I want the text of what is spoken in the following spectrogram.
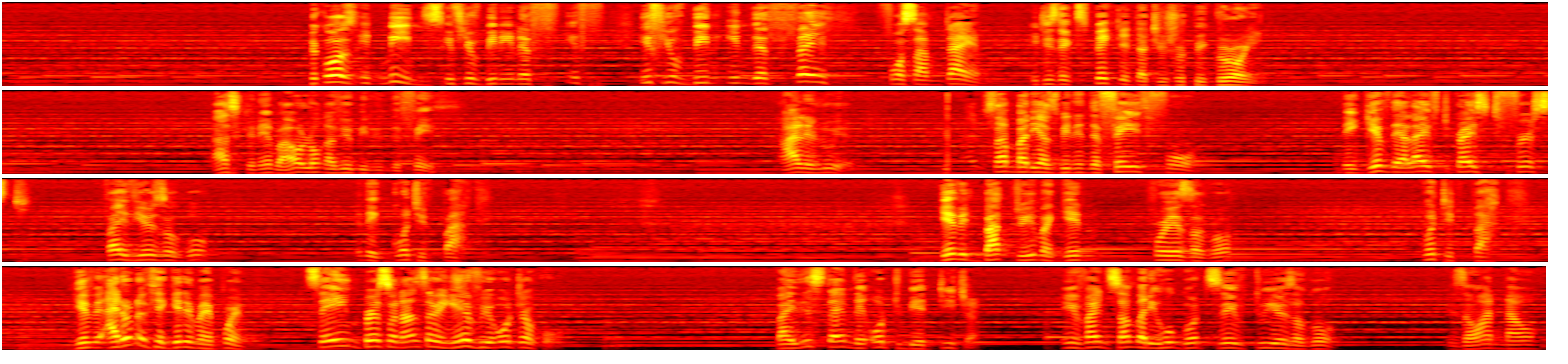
Because it means if you've been in a, if, if you've been in the faith for some time, it is expected that you should be growing. Ask your neighbor, how long have you been in the faith? Hallelujah. Somebody has been in the faith for, they gave their life to Christ first five years ago, and they got it back. Gave it back to him again four years ago. Got it back. Gave it, I don't know if you're getting my point. Same person answering every altar call. By this time, they ought to be a teacher. You find somebody who got saved two years ago is the one now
